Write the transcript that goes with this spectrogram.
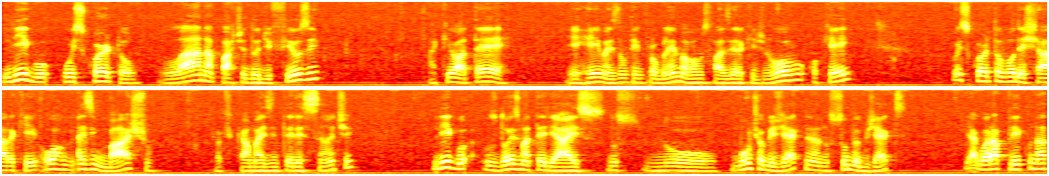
ligo o Squirtle lá na parte do Diffuse. Aqui eu até Errei, mas não tem problema, vamos fazer aqui de novo, ok. O Squirtle eu vou deixar aqui mais embaixo, para ficar mais interessante. Ligo os dois materiais no, no Multi-Object, né, no Sub-Object, e agora aplico na,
